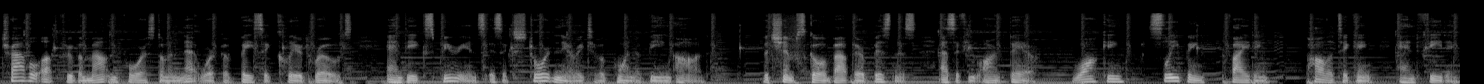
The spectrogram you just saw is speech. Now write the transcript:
travel up through the mountain forest on a network of basic cleared roads, and the experience is extraordinary to the point of being odd. The chimps go about their business as if you aren't there, walking, sleeping, fighting, politicking, and feeding.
